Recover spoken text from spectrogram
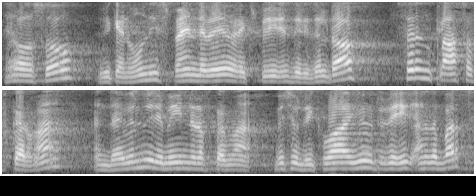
There also, we can only spend away or experience the result of certain class of karma, and there will be remainder of karma which will require you to take another birth.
